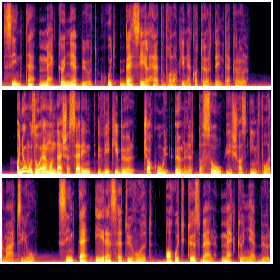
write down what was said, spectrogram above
szinte megkönnyebbült, hogy beszélhet valakinek a történtekről. A nyomozó elmondása szerint Vikiből csak úgy ömlött a szó és az információ. Szinte érezhető volt, ahogy közben megkönnyebbül,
